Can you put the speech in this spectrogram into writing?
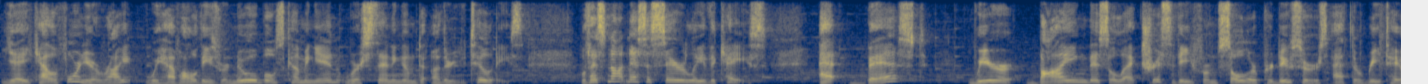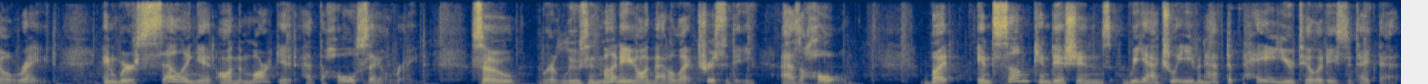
yay, California, right? We have all these renewables coming in, we're sending them to other utilities. Well, that's not necessarily the case. At best, we're buying this electricity from solar producers at the retail rate, and we're selling it on the market at the wholesale rate. So we're losing money on that electricity as a whole. But in some conditions, we actually even have to pay utilities to take that.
